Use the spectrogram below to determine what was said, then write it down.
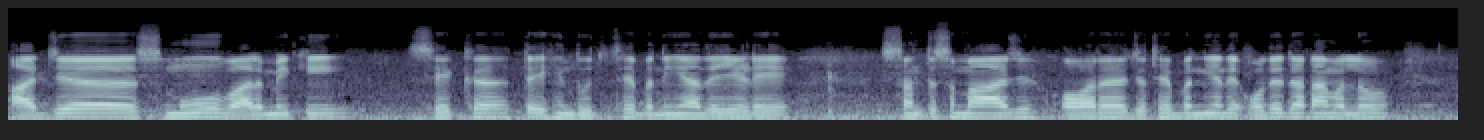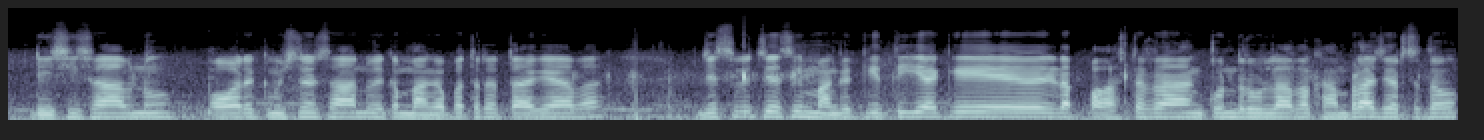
ਅੱਜ ਸਮੂਹ ਵਾਲਮੀਕੀ, ਸਿੱਖ ਤੇ ਹਿੰਦੂ ਜਥੇਬੰਦੀਆਂ ਦੇ ਜਿਹੜੇ ਸੰਤ ਸਮਾਜ ਔਰ ਜਥੇਬੰਦੀਆਂ ਦੇ ਅਹੁਦੇਦਾਰਾਂ ਵੱਲੋਂ ਡੀਸੀ ਸਾਹਿਬ ਨੂੰ ਔਰ ਕਮਿਸ਼ਨਰ ਸਾਹਿਬ ਨੂੰ ਇੱਕ ਮੰਗ ਪੱਤਰ ਦਿੱਤਾ ਗਿਆ ਵਾ, ਜਿਸ ਵਿੱਚ ਅਸੀਂ ਮੰਗ ਕੀਤੀ ਆ ਕਿ ਜਿਹੜਾ ਪਾਸਟਰ ਆ, ਅੰਕੁਰ ਨਰੂਲਾ ਵਾ ਖਾਂਬੜਾ ਚਰਚ ਤੋਂ,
